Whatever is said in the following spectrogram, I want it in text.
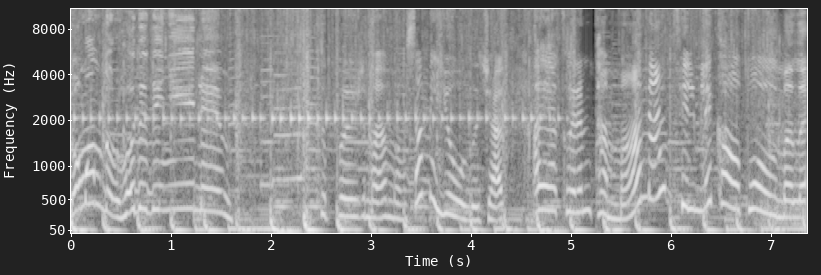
Tamamdır hadi deneyelim. Kıpırmamasam iyi olacak. Ayaklarım tamamen filmle kaplı olmalı.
